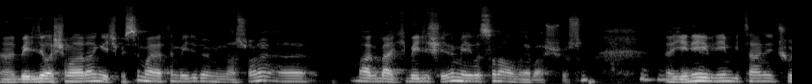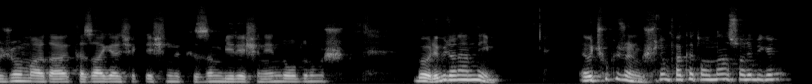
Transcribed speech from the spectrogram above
e, belli aşamalardan geçmişsin. Hayatın belli döneminden sonra e, belki belli şeylerin meyvesini almaya başlıyorsun. E, yeni evliyim, bir tane çocuğum var daha kaza gerçekleştiğinde kızım bir yaşını yeni doldurmuş. Böyle bir dönemdeyim. Evet çok üzülmüştüm fakat ondan sonra bir gün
